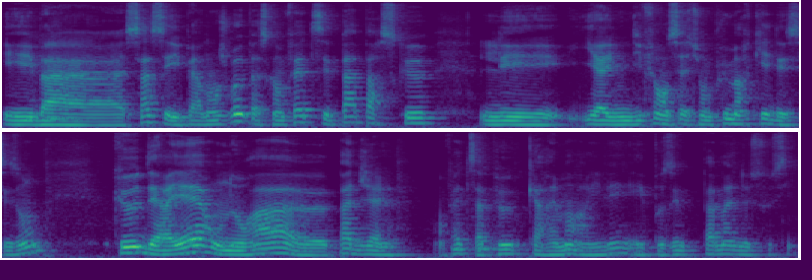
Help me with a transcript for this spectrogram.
Et bah ça c'est hyper dangereux parce qu'en fait c'est pas parce que les il y a une différenciation plus marquée des saisons que derrière on n'aura euh, pas de gel. En fait ça peut carrément arriver et poser pas mal de soucis.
